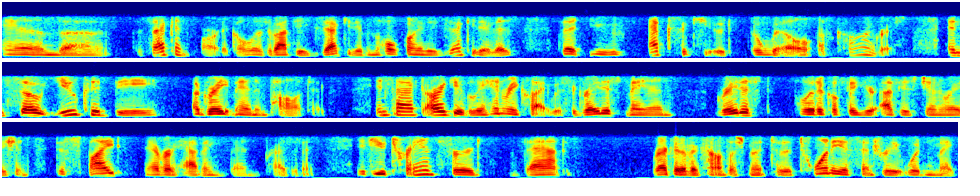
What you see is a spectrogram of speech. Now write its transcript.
And uh, the second article is about the executive, and the whole point of the executive is that you execute the will of Congress. And so you could be a great man in politics. In fact, arguably, Henry Clay was the greatest man, greatest political figure of his generation, despite never having been president. If you transferred that record of accomplishment to the 20th century, it wouldn't make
